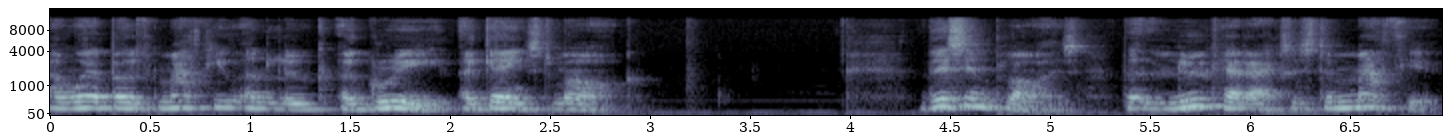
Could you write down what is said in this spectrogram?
and where both Matthew and Luke agree against Mark. This implies that Luke had access to Matthew,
